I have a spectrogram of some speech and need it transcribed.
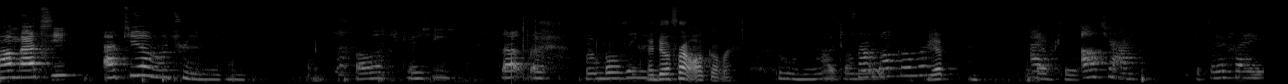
Um, actually, actually, I have a trainer thing. Oh, look, Casey's the rumble thing. And do a front walkover. Oh, yeah, I don't Front walkover? Yep. I have to. I'll try. But if I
